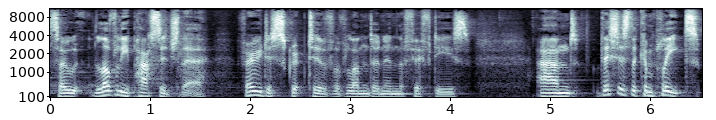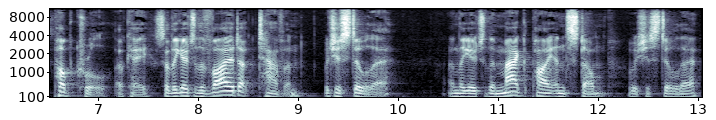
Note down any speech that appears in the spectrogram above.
So, lovely passage there, very descriptive of London in the 50s. And this is the complete pub crawl, okay? So they go to the Viaduct Tavern, which is still there. And they go to the Magpie and Stump, which is still there.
